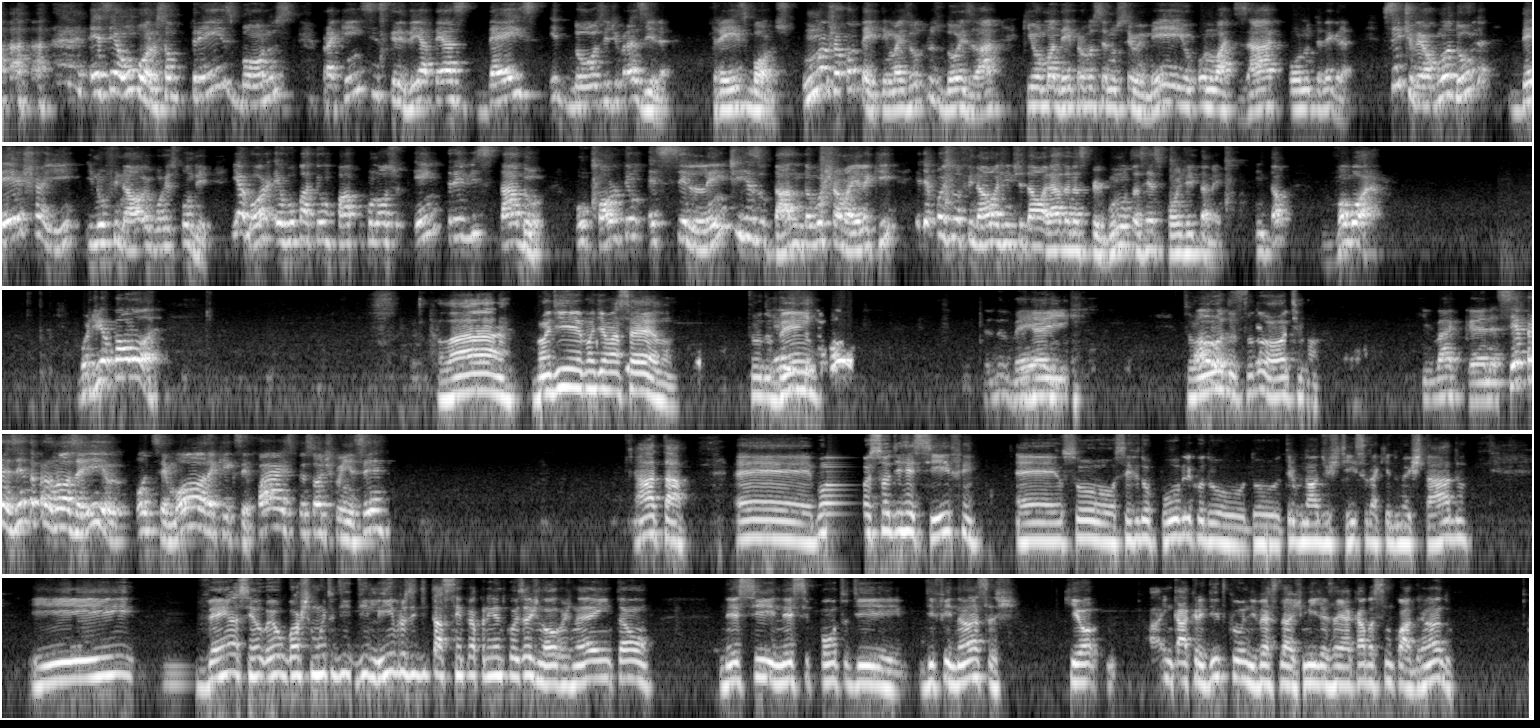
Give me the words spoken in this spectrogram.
Esse é um bônus, são três bônus para quem se inscrever até as 10 e 12 de Brasília. Três bônus. Um eu já contei, tem mais outros dois lá que eu mandei para você no seu e-mail, ou no WhatsApp, ou no Telegram. Se tiver alguma dúvida, deixa aí e no final eu vou responder. E agora eu vou bater um papo com o nosso entrevistado. O Paulo tem um excelente resultado, então eu vou chamar ele aqui e depois no final a gente dá uma olhada nas perguntas, responde aí também. Então, vamos embora. Bom dia, Paulo. Olá, bom dia, bom dia, Marcelo. Tudo e bem? Aí, tudo bom? Tudo bem. E aí? Tudo, Paulo, tudo ótimo. Que bacana. Se apresenta para nós aí, onde você mora, o que, que você faz, o pessoal te conhecer. Ah, tá. É, bom, eu sou de Recife, é, eu sou servidor público do, do Tribunal de Justiça daqui do meu estado, e venho assim, eu, eu gosto muito de, de, livros e de estar sempre aprendendo coisas novas, né? Então, nesse, nesse ponto de, de finanças, que eu acredito que o universo das milhas aí acaba se enquadrando,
